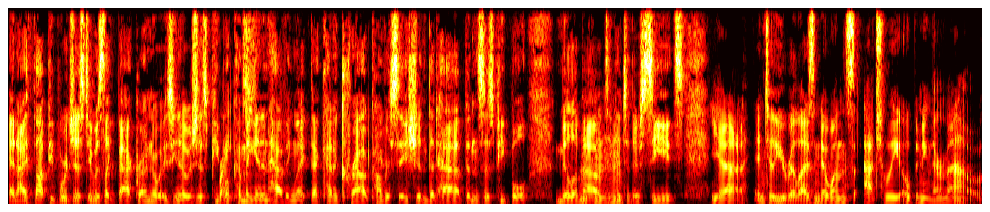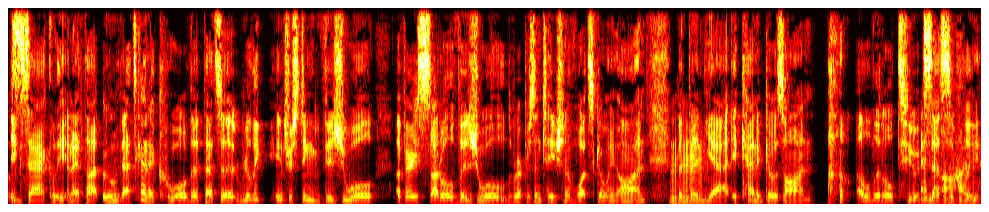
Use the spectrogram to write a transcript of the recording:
And I thought people were just, it was like background noise. You know, it was just people right. coming in and having like that kind of crowd conversation that happens as people mill about mm-hmm. to get to their seats. Yeah. Until you realize no one's actually opening their mouths. Exactly. And I thought, ooh, that's kind of cool. That that's a really interesting visual, a very subtle visual representation of what's going on. Mm-hmm. But then, mm-hmm. yeah, it kind of goes on a little too excessively.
